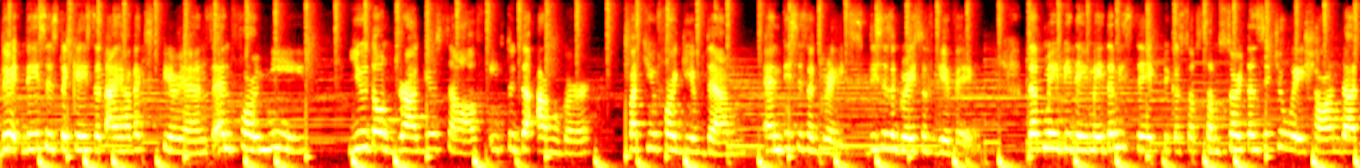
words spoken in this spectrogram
This is the case that i have experienced. And for me you don't drag yourself into the anger but you forgive them. And this is a grace. This is a grace of giving. That maybe they made a mistake because of some certain situation that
